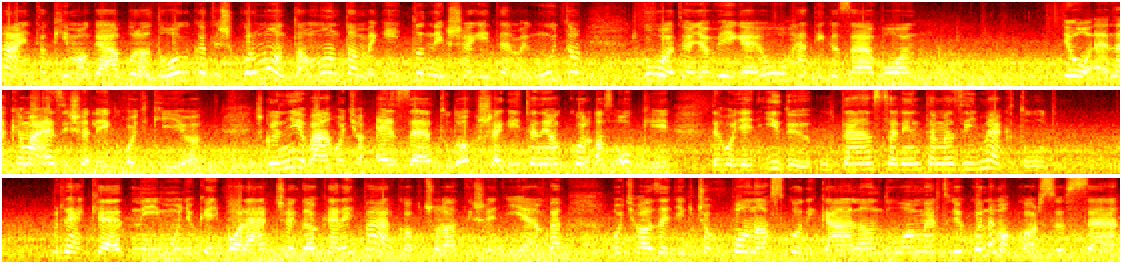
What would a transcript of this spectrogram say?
hányta ki magából a dolgokat, és akkor mondtam, mondtam, meg így tudnék segíteni, meg úgy tudom, és akkor volt, hogy a vége, jó, hát igazából jó, nekem már ez is elég, hogy kijött. És akkor nyilván, hogyha ezzel tudok segíteni, akkor az oké, okay, de hogy egy idő után szerintem ez így meg tud rekedni mondjuk egy barátság, de akár egy párkapcsolat is egy ilyenbe, hogyha az egyik csak panaszkodik állandóan, mert hogy akkor nem akarsz össze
